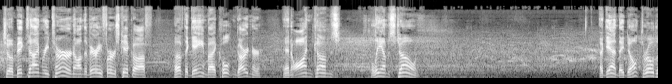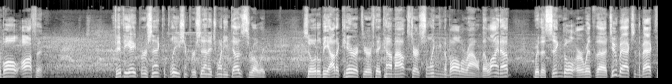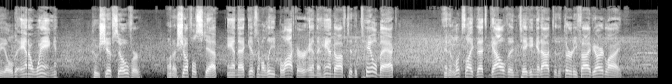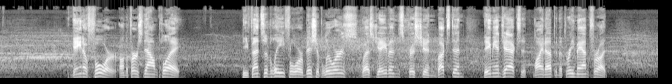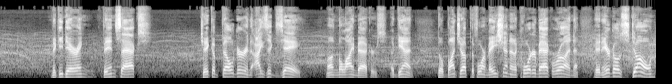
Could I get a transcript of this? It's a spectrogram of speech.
So a big time return on the very first kickoff of the game by Colton Gardner. And on comes Liam Stone. Again, they don't throw the ball often. 58% completion percentage when he does throw it. So it'll be out of character if they come out and start slinging the ball around. They'll line up with a single or with uh, two backs in the backfield and a wing who shifts over on a shuffle step, and that gives him a lead blocker and the handoff to the tailback. And it looks like that's Galvin taking it out to the 35 yard line. Gain of four on the first down play. Defensively for Bishop Luers, Wes Javens, Christian Buxton, Damian Jackson line up in the three man front. Mickey Daring, Finn Sachs, Jacob Felger, and Isaac Zay among the linebackers. Again, they'll bunch up the formation and a quarterback run. And here goes Stone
